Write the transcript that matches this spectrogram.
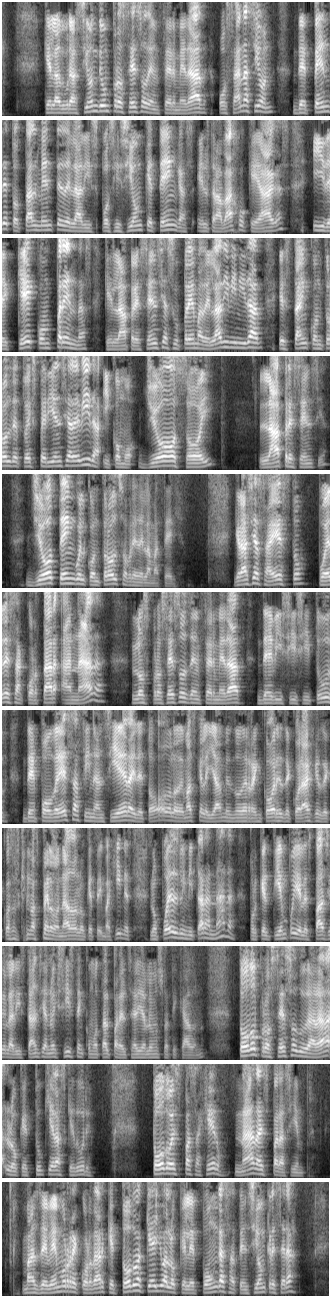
que la duración de un proceso de enfermedad o sanación depende totalmente de la disposición que tengas, el trabajo que hagas y de que comprendas que la presencia suprema de la divinidad está en control de tu experiencia de vida y como yo soy la presencia, yo tengo el control sobre de la materia. Gracias a esto puedes acortar a nada los procesos de enfermedad, de vicisitud, de pobreza financiera y de todo lo demás que le llames, ¿no? De rencores, de corajes, de cosas que no has perdonado, lo que te imagines. Lo puedes limitar a nada, porque el tiempo y el espacio, la distancia no existen como tal para el ser, ya lo hemos platicado, ¿no? Todo proceso durará lo que tú quieras que dure. Todo es pasajero, nada es para siempre. Mas debemos recordar que todo aquello a lo que le pongas atención crecerá.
